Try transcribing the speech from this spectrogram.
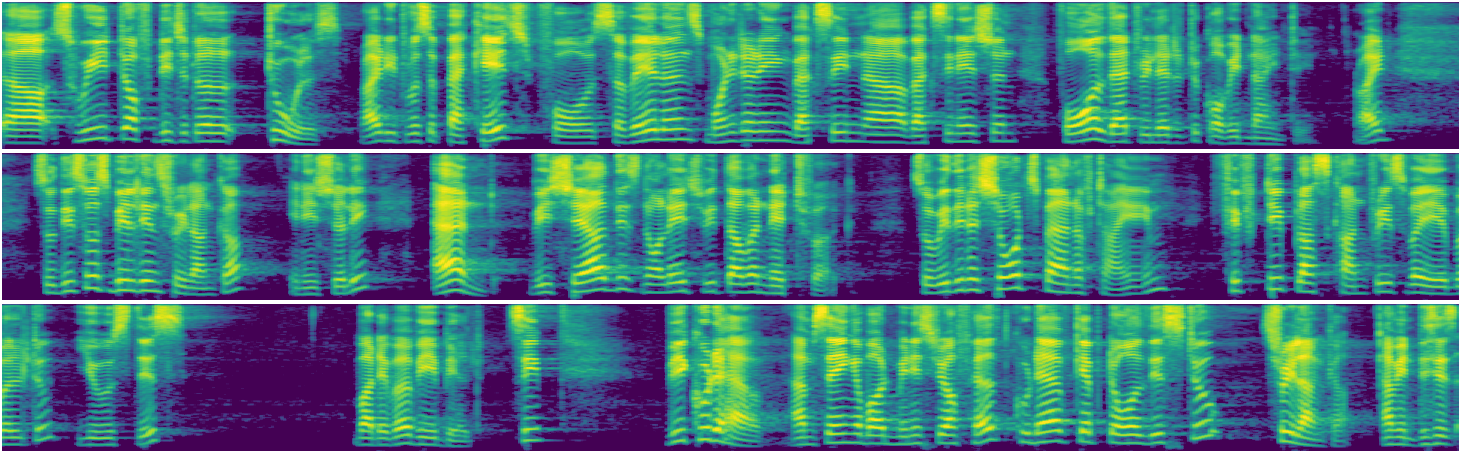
uh, suite of digital tools, right? It was a package for surveillance, monitoring, vaccine, uh, vaccination, for all that related to COVID-19, right? So this was built in Sri Lanka initially, and we shared this knowledge with our network. So within a short span of time, 50 plus countries were able to use this whatever we built. See, we could have, I'm saying about Ministry of Health, could have kept all this to Sri Lanka. I mean, this is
